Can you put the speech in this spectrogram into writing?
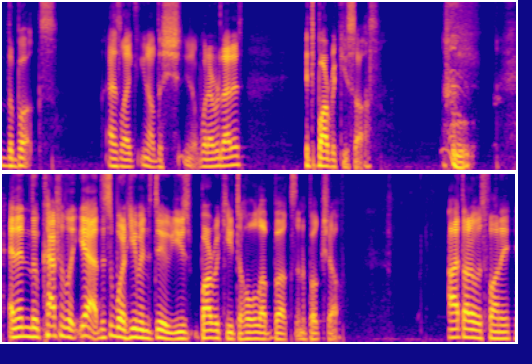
the books? As like you know the sh- you know whatever that is, it's barbecue sauce. And then the caption's like, "Yeah, this is what humans do: use barbecue to hold up books in a bookshelf." I thought it was funny.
